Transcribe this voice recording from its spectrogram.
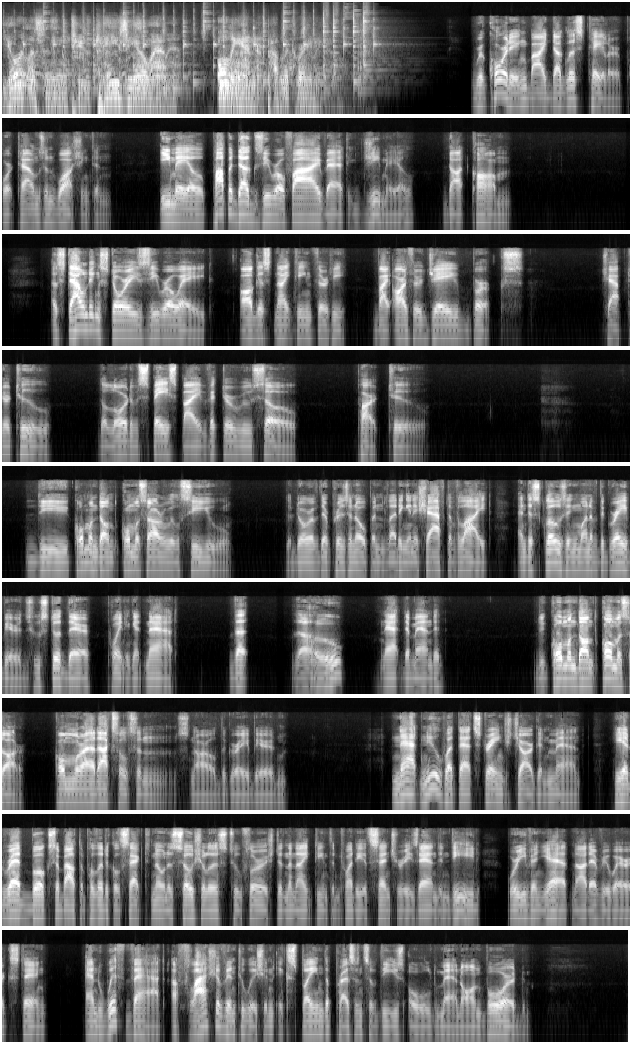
You're listening to KZOM, Oleander Public Radio. Recording by Douglas Taylor, Port Townsend, Washington. Email papadoug05 at gmail.com. Astounding Stories 08, August 1930, by Arthur J. Burks. Chapter 2 The Lord of Space by Victor Rousseau. Part 2 The Commandant Commissar will see you. The door of their prison opened, letting in a shaft of light, and disclosing one of the graybeards, who stood there, pointing at Nat. "The the who?" Nat demanded. "The Commandant Commissar, Comrade Axelson," snarled the graybeard. Nat knew what that strange jargon meant. He had read books about the political sect known as Socialists who flourished in the nineteenth and twentieth centuries, and, indeed, were even yet not everywhere extinct. And with that a flash of intuition explained the presence of these old men on board.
